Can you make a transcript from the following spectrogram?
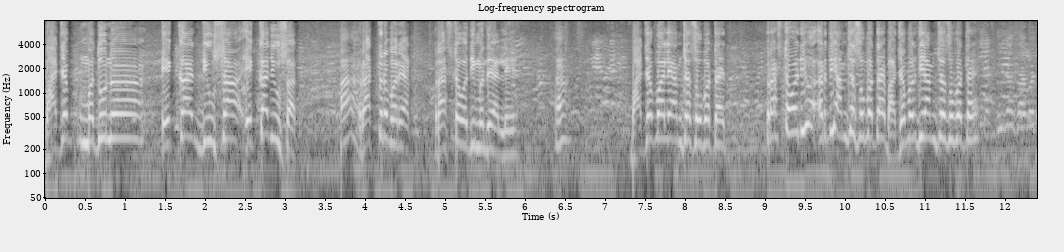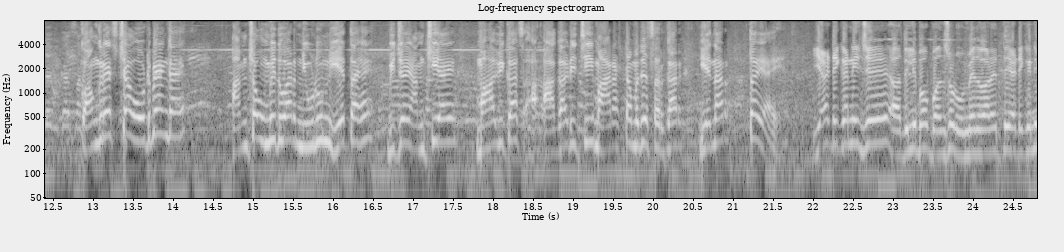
भाजपमधून अ, एका दिवसा एका दिवसात हा रात्रभरात राष्ट्रवादीमध्ये आले. हा? भाजपवाले आमच्यासोबत आहेत. राष्ट्रवादी अर्धी आमच्यासोबत आहे भाजप अर्धी आमच्यासोबत आहे. काँग्रेसच्या वोट बँक आहे. आमचा उमेदवार निवडून येत आहे विजय आमची आहे. महाविकास आघाडीची महाराष्ट्रामध्ये सरकार येणार तय आहे. या ठिकाणी जे दिलीपभाऊ बनसोड उमेदवार आहेत ते या ठिकाणी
